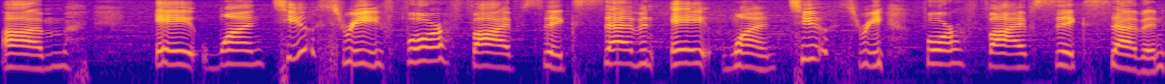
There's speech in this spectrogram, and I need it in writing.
um, eight, one, two, three, four, five, six, seven, eight, one, two, three, four, five, six, seven.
